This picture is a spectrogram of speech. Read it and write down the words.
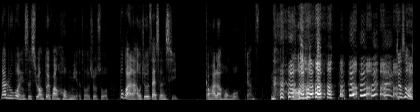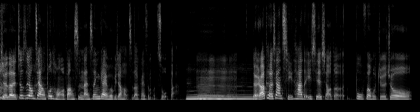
那如果你是希望对方哄你的时候，就说不管啦，我就是在生气，赶快来哄我这样子。就是我觉得就是用这样不同的方式，男生应该也会比较好知道该怎么做吧。嗯。对，然后可能像其他的一些小的部分，我觉得就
